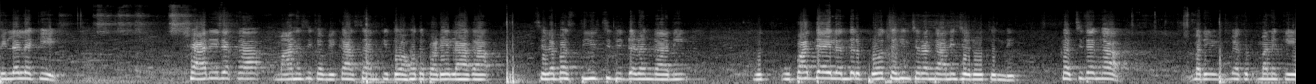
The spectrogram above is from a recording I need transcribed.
పిల్లలకి శారీరక మానసిక వికాసానికి దోహదపడేలాగా సిలబస్ తీర్చిదిద్దడం కానీ ఉపాధ్యాయులందరూ ప్రోత్సహించడం కానీ జరుగుతుంది. ఖచ్చితంగా మరి మనకి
